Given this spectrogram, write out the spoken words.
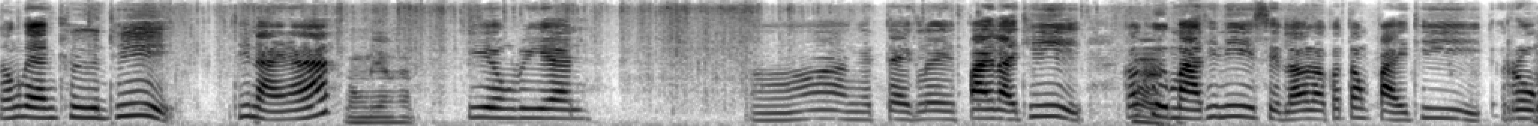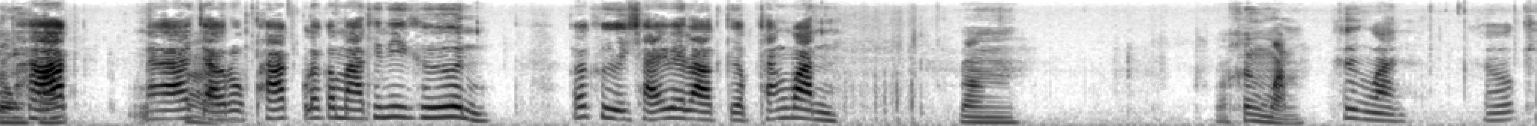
น้องแดนคืนที่ที่ไหนนะ โรงเรียนครับ ที่โรงเรียนอ๋อเหงยแตกเลยไปหลายที่ก็ครับคือมาที่นี่เสร็จแล้วเราก็ต้องไปที่โรงโรงพัพักกนะคะครับจากโรงพักแล้วก็มาที่นี่คืน ก็คือใช้เวลาเกือบทั้งวันวัน ว่าครึ่งวัน ครึ่งวัน โอเค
